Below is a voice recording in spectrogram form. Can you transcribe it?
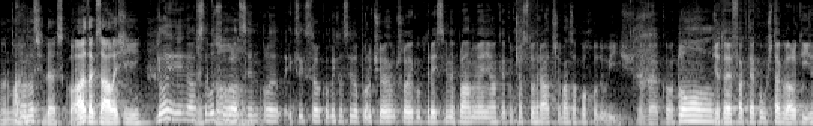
normální Ano. 3DS. Ale tak záleží. Jo, já s tebou to- souhlasím, ale XXL bych asi doporučil jenom člověku, který s tím neplánuje nějak jako často hrát třeba za pochodu, víš? Nebo jako, To, že to je fakt jako už tak velký, že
